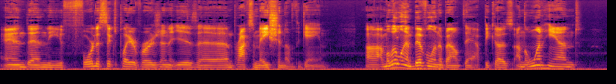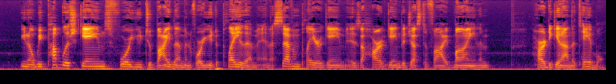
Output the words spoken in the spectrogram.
and then the four to six player version is an approximation of the game. Uh, I'm a little ambivalent about that because, on the one hand, you know, we publish games for you to buy them and for you to play them, and a seven player game is a hard game to justify buying and hard to get on the table.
